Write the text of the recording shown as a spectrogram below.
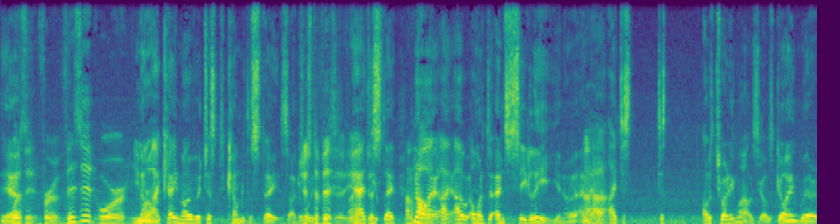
Yeah. was it for a visit or you no, were, I came over just to come to the states. I'd Just always- to visit, I yeah. had to You- stay. on no, holiday. I, I, I wanted to and to see Leigh. You know, and Uh-huh. I, I just just I was 21. I was, I was going where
